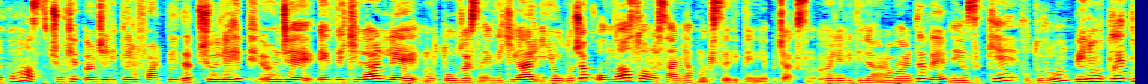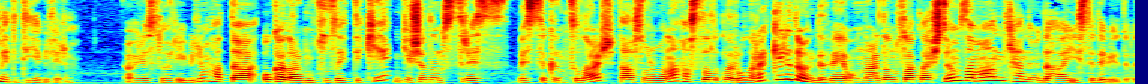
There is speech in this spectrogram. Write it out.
Yapamazdı çünkü hep öncelikleri farklıydı. Şöyle hep önce evdekilerle mutlu olacaksın. Evdekiler iyi olacak. Ondan sonra sen yapmak istediklerini yapacaksın. Öyle bir Dilara vardı ve ne yazık ki bu durum beni mutlu etmedi diyebilirim. Öyle söyleyebilirim. Hatta o kadar mutsuz etti ki yaşadığım stres ve sıkıntılar daha sonra bana hastalıklar olarak geri döndü. Ve onlardan uzaklaştığım zaman kendimi daha iyi hissedebildim.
